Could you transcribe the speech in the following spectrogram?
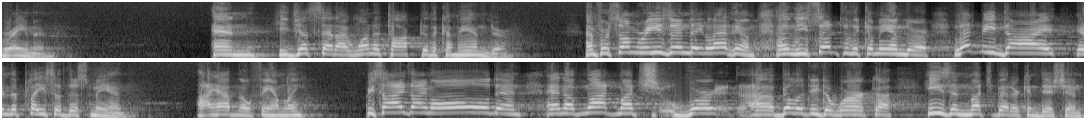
Raymond. And he just said, I want to talk to the commander. And for some reason, they let him. And he said to the commander, Let me die in the place of this man. I have no family. Besides, I'm old and, and of not much work, uh, ability to work. Uh, he's in much better condition,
